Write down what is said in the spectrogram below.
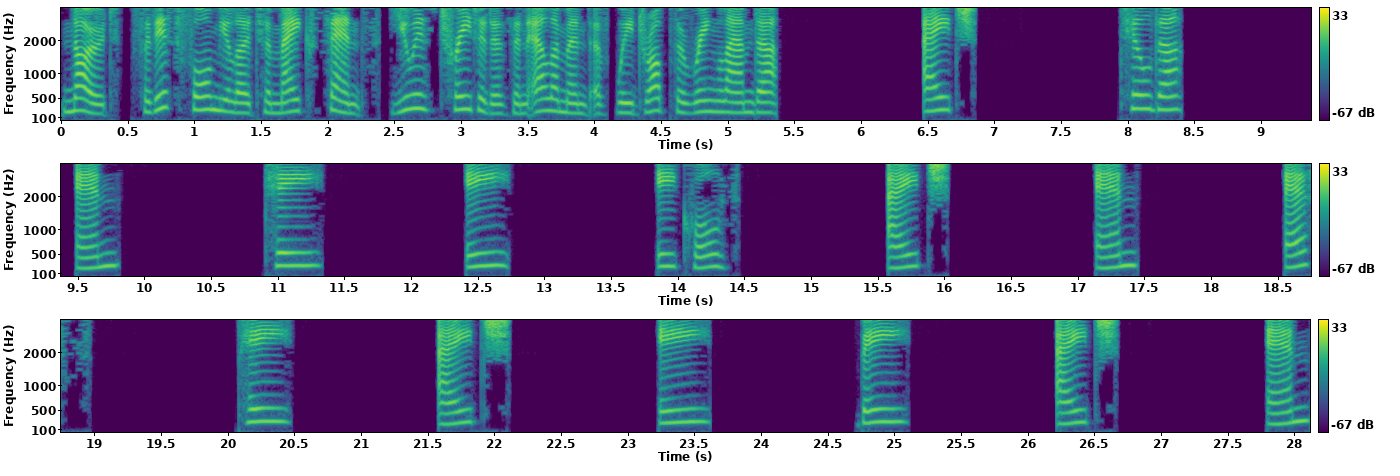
Note, for this formula to make sense, U is treated as an element of we drop the ring lambda H tilde N T E equals H N S P H E B H N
